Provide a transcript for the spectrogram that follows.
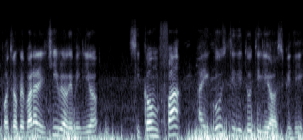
potrò preparare il cibo che miglior si confà ai gusti di tutti gli ospiti.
